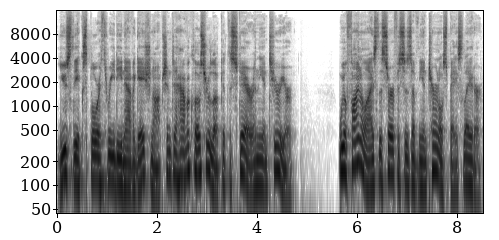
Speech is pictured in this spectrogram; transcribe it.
Use the Explore 3D navigation option to have a closer look at the stair and the interior. We'll finalize the surfaces of the internal space later.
